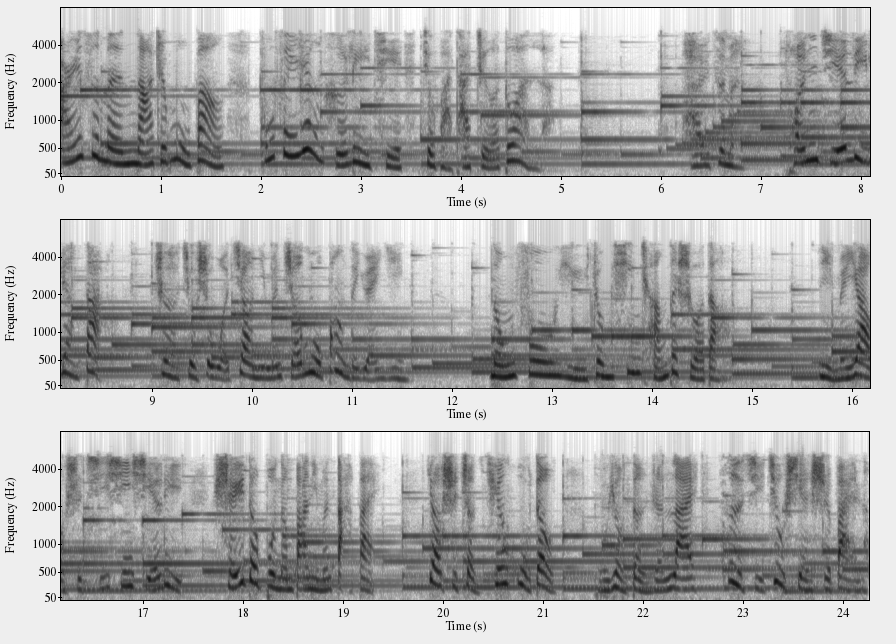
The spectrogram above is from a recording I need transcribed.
儿子们拿着木棒，不费任何力气就把它折断了。孩子们，团结力量大，这就是我叫你们折木棒的原因。农夫语重心长地说道：“你们要是齐心协力，谁都不能把你们打败；要是整天互斗，不用等人来，自己就先失败了。”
